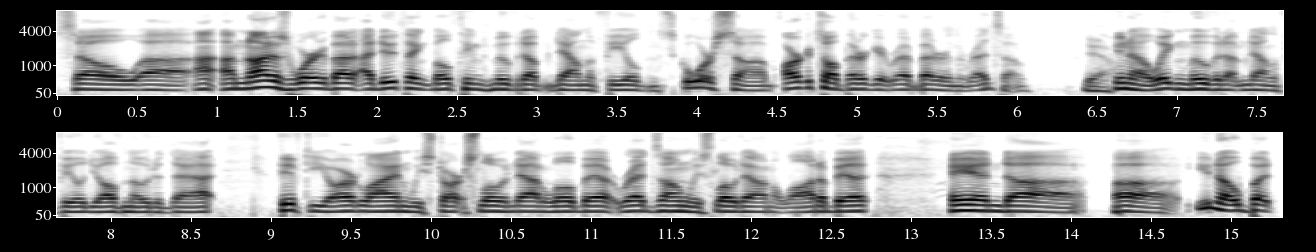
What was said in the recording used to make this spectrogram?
So uh, I, am not as worried about it. I do think both teams move it up and down the field and score some. Arkansas better get red better in the red zone. Yeah. You know, we can move it up and down the field. Y'all have noted that. 50 yard line, we start slowing down a little bit. Red zone, we slow down a lot a bit. And, uh, uh, you know, but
